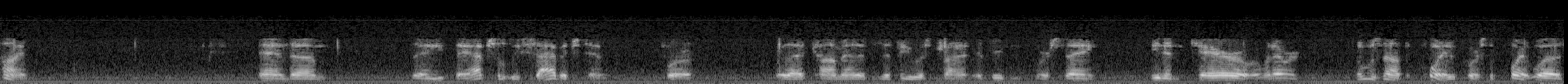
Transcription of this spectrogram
time. And um, they they absolutely savaged him for for that comment as if he was trying if he were saying he didn't care or whatever. It was not the point. Of course, the point was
